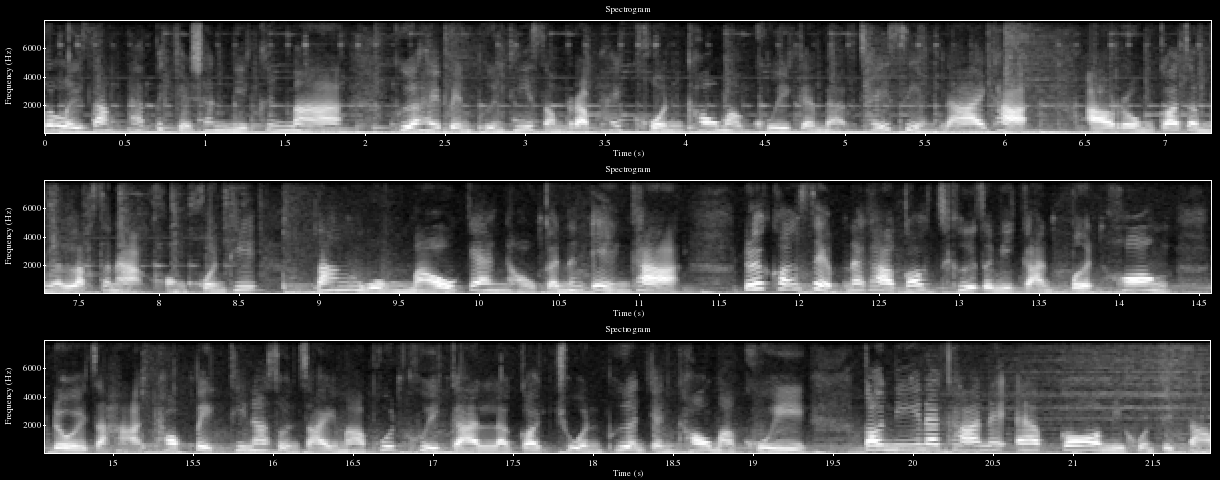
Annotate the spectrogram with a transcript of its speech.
ก็เลยสร้างแอปพลิเคชันนี้ขึ้นมา เพื่อให้เป็นพื้นที่สำหรับให้คนเข้ามาคุยกันแบบใช้เสียงได้ค่ะ อารมณ์ก็จะเหมือนลักษณะของคนที่ ตั้งวงเมาส์แก้เหงากันนั่นเองค่ะ โดยคอนเซปต์นะคะก็คือจะมีการเปิดห้อง โดยจะหาท็อปิกที่น่าสนใจมาพูดคุยกัน แล้วก็ชวนเพื่อนกันเข้ามาคุย ตอนนี้นะคะในแอปก็มีคนติดตาม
